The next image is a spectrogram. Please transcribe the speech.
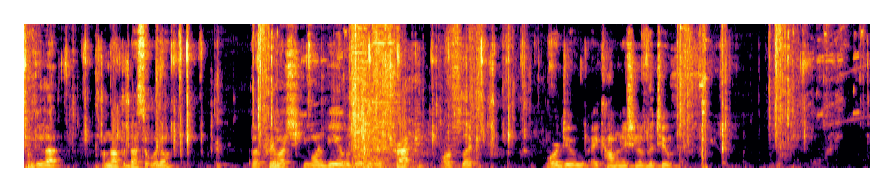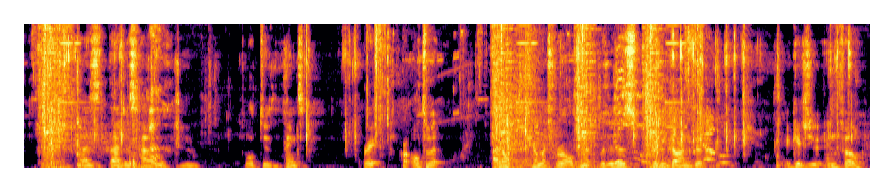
Don't do that. I'm not the best at Widow, but pretty much you want to be able to either track or flick, or do a combination of the two. As that is how you will do the things. Right, for ultimate, I don't care much for ultimate, but it is pretty darn good. It gives you info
